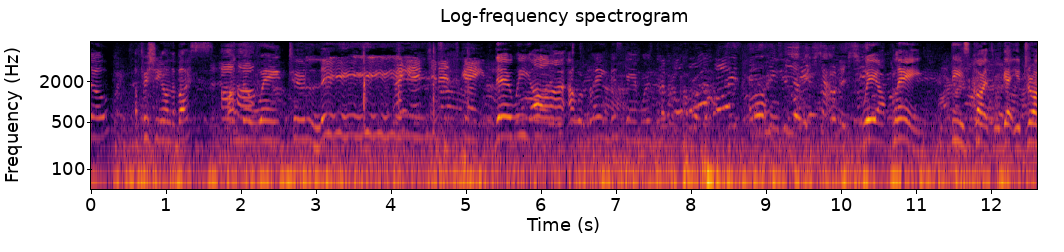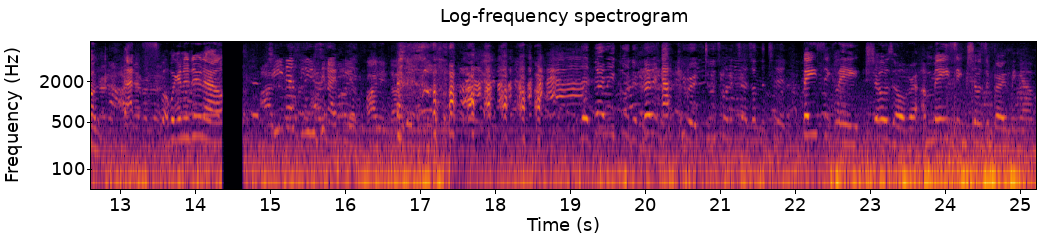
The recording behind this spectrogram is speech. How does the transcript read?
So, officially on the bus, on the uh-huh. way to Leeds. Playing Janette's game. There we are, and we're playing this game. Where's the little cover of the box? Oh, he's here. He's sat on it. We are playing. These cards will get you drunk. That's what we're gonna do now. Gina's losing, I feel. They're very good. They're very accurate. Does what it says on the tin. Basically, show's over. Amazing shows in Birmingham.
